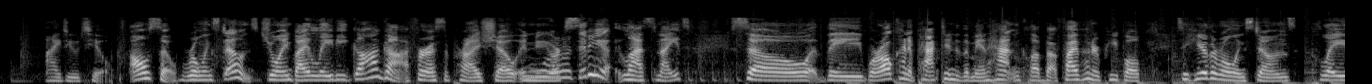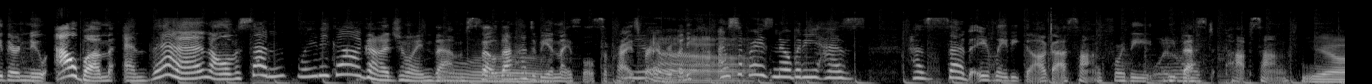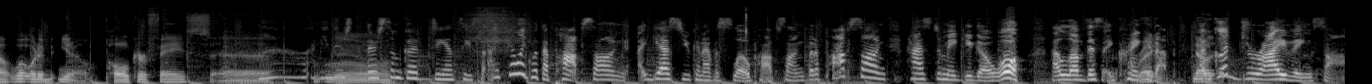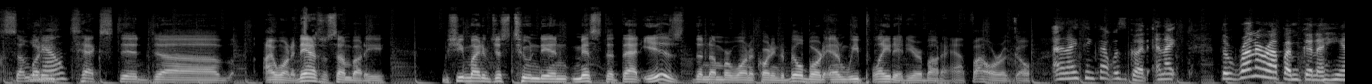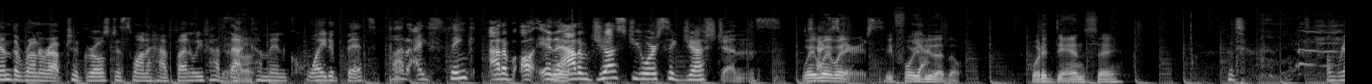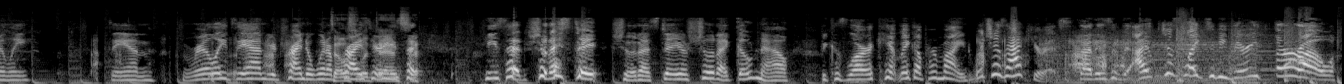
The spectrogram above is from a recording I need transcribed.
I do too. Also, Rolling Stones joined by Lady Gaga for a surprise show in New York City last night. So they were all kind of packed into the Manhattan Club, about 500 people, to hear the Rolling Stones play their new album. And then all of a sudden, Lady Gaga joined them. So that had to be a nice little surprise for everybody. I'm surprised nobody has has said a Lady Gaga song for the, the best pop song. Yeah, what would it be? You know, poker face? Uh, I mean, there's there's some good dancey. So I feel like with a pop song, yes, you can have a slow pop song, but a pop song has to make you go, "Oh, I love this," and crank Right. it up. Now- a good driving song. somebody you know? texted, uh, I want to dance with somebody. She might have just tuned in, missed that that is the number one according to Billboard, and we played it here about a half hour ago. and I think that was good. And I, the runner up, I'm going to hand the runner up to Girls Just Want to Have Fun. We've had Yeah. that come in quite a bit, but I think out of all, and Well- out of just your suggestions, Wait, wait, wait. Before you Yeah. do that, though, what did Dan say? Oh, really, Dan? Really, Dan? You're trying to win a prize here. Dan he said, said. He said, should I stay? Should I stay or should I go now? Because Laura can't make up her mind, which is accurate. That is, I just like to be very thorough.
